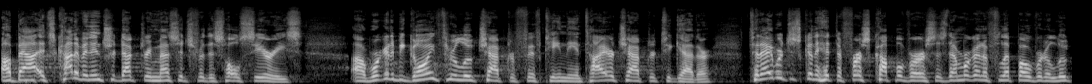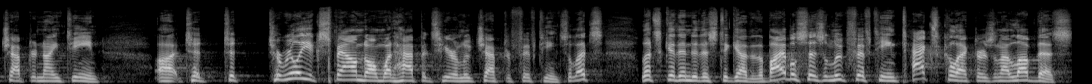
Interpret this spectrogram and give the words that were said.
about, it's kind of an introductory message for this whole series. Uh, we're going to be going through Luke chapter 15, the entire chapter together. Today, we're just going to hit the first couple verses, then we're going to flip over to Luke chapter 19 uh, to, to, to really expound on what happens here in Luke chapter 15. So let's, let's get into this together. The Bible says in Luke 15, tax collectors, and I love this,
